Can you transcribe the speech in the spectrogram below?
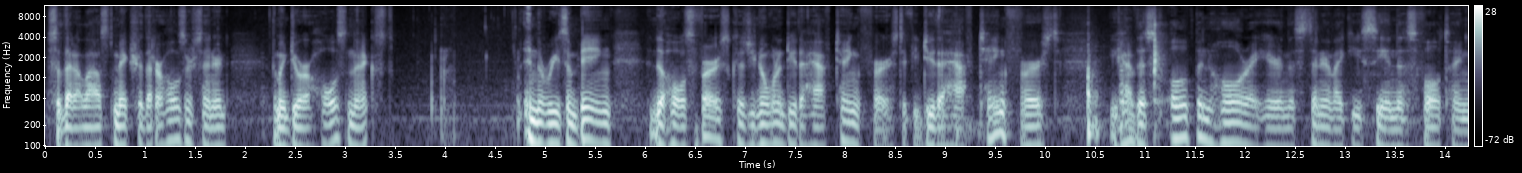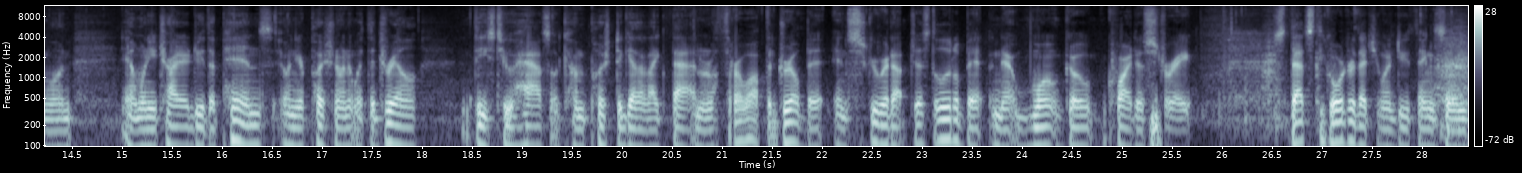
so that allows us to make sure that our holes are centered. Then we do our holes next, and the reason being, the holes first, because you don't want to do the half tang first. If you do the half tang first, you have this open hole right here in the center like you see in this full tang one. And when you try to do the pins, when you're pushing on it with the drill, these two halves will come pushed together like that and it'll throw off the drill bit and screw it up just a little bit and it won't go quite as straight. So that's the order that you want to do things in.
